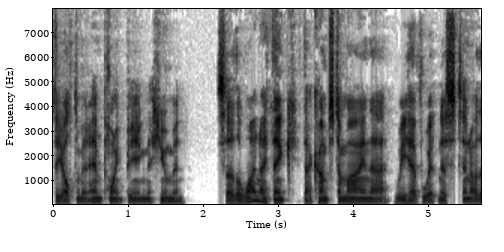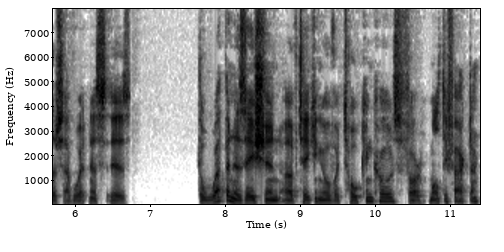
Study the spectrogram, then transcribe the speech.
the ultimate endpoint being the human. So the one I think that comes to mind that we have witnessed and others have witnessed is the weaponization of taking over token codes for multi-factor.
